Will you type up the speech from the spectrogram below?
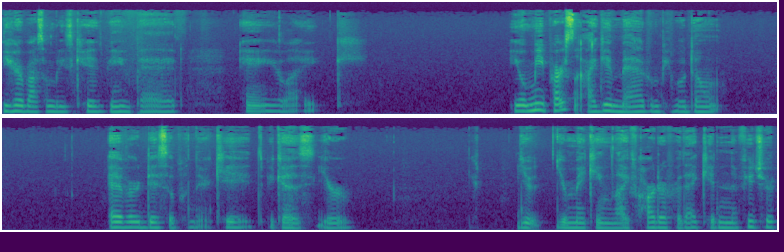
you hear about somebody's kids being bad and you're like you know, me personally, I get mad when people don't ever discipline their kids because you're you're you're making life harder for that kid in the future.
